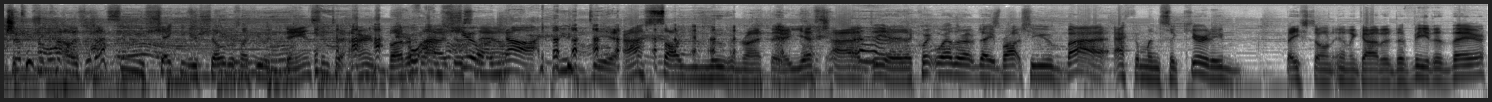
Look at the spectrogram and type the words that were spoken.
Patricia Collins, did I see you shaking your shoulders like you were dancing to Iron Butterfly Oh, I'm just sure now? not. You did. I saw you moving right there. Yes, I did. A quick weather update brought to you by Ackerman Security, based on Inagata Davita there.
